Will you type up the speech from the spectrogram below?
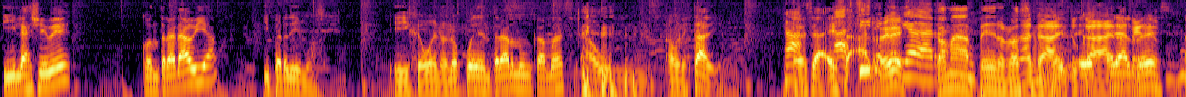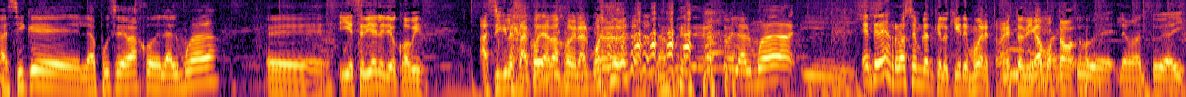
Y la llevé contra Arabia y perdimos. Y dije, bueno, no puede entrar nunca más a un, a un estadio. Ah, O sea, es así al revés. toma Pedro Ah, Rosenberg. en tu cara, Era al Pedro. revés. Así que la puse debajo de la almohada. eh, Y ese día le dio COVID. Así que la sacó de abajo de la almohada. la puse debajo de la almohada y En realidad es Rosenblatt que lo quiere muerto, esto digamos lo todo. mantuve, lo mantuve ahí.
